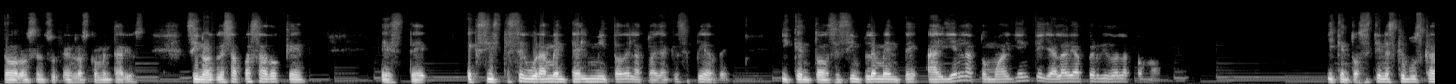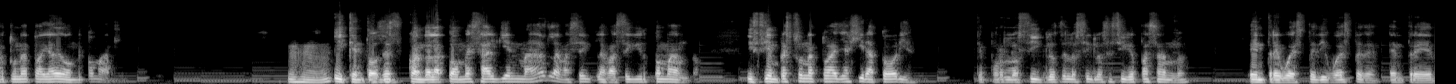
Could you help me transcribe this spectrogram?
todos en, su, en los comentarios, si no les ha pasado que este, existe seguramente el mito de la toalla que se pierde y que entonces simplemente alguien la tomó, alguien que ya la había perdido la tomó y que entonces tienes que buscarte una toalla de dónde tomarla. Uh -huh. Y que entonces cuando la tomes alguien más la va, a la va a seguir tomando. Y siempre es una toalla giratoria, que por los siglos de los siglos se sigue pasando entre huésped y huésped, entre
